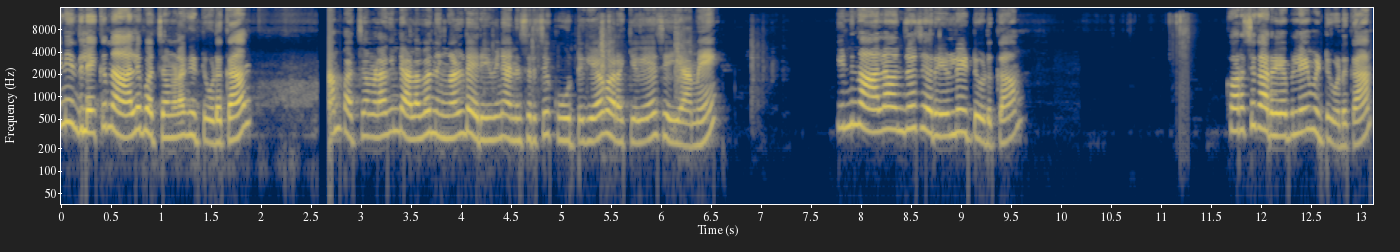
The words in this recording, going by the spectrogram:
ഇനി ഇതിലേക്ക് നാല് പച്ചമുളക് ഇട്ട് കൊടുക്കാം. പച്ചമുളകിന്റെ അളവ് നിങ്ങളുടെ എരിവിനനുസരിച്ച് കൂട്ടുകയോ കുറയ്ക്കുകയോ ചെയ്യാമേ. ഇനി നാലോ അഞ്ചോ ചെറിയുള്ളി ഇട്ട് കൊടുക്കാം. കുറച്ച് കറിവേപ്പിലയും ഇട്ട് കൊടുക്കാം.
